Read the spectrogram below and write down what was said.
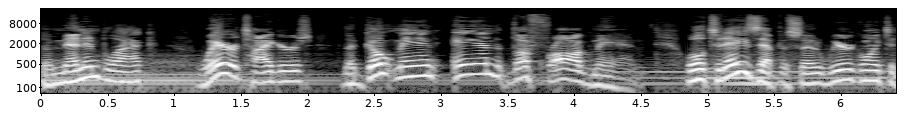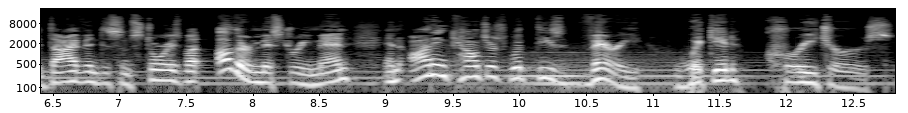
the Men in Black, Were Tigers, the Goatman, and the Frogman. Well, today's episode, we are going to dive into some stories about other mystery men and odd encounters with these very wicked creatures.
